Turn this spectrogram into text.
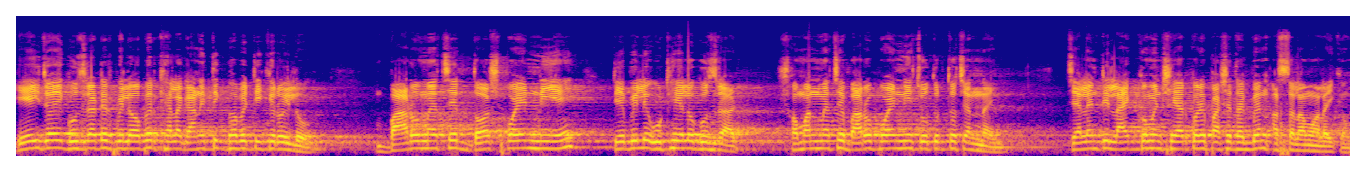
এই জয়ে গুজরাটের প্লে অফের খেলা গাণিতিকভাবে টিকে রইল। বারো ম্যাচের দশ পয়েন্ট নিয়ে টেবিলে উঠে এলো গুজরাট। সমান ম্যাচে বারো পয়েন্ট নিয়ে চতুর্থ চেন্নাই। চ্যানেলটি লাইক, কমেন্ট, শেয়ার করে পাশে থাকবেন। আসসালামু আলাইকুম।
